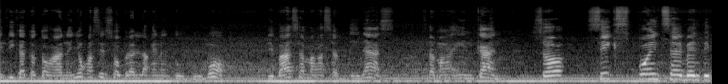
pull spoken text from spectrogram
hindi katotohanan yun kasi sobrang laki ng tubo mo ba? Diba? sa mga sardinas sa mga inkan so 6.75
